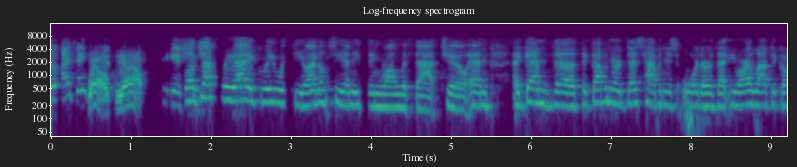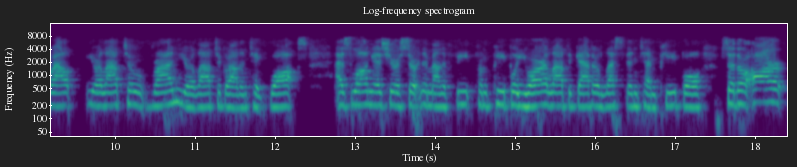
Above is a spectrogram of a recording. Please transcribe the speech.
So I think. Well, yeah. Well, Jeffrey, I agree with you. I don't see anything wrong with that too. And again, the the governor does have in his order that you are allowed to go out, you're allowed to run, you're allowed to go out and take walks. As long as you're a certain amount of feet from people, you are allowed to gather less than 10 people. So there are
